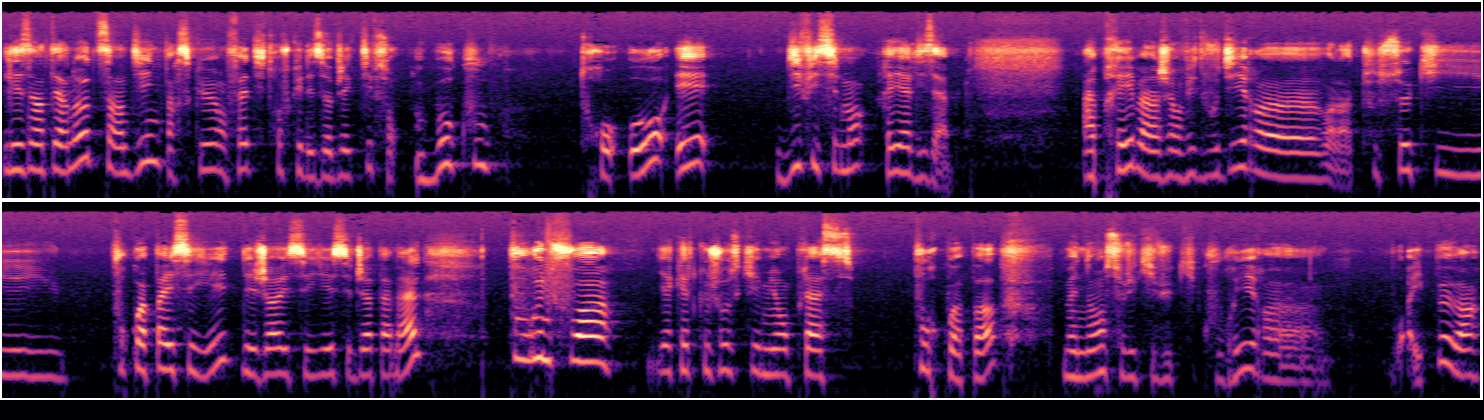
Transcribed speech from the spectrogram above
les internautes s'indignent parce que, en fait, ils trouvent que les objectifs sont beaucoup trop hauts et difficilement réalisables. Après, ben, j'ai envie de vous dire, voilà, tous ceux qui, pourquoi pas essayer? Déjà, essayer, c'est déjà pas mal. Pour une fois, il y a quelque chose qui est mis en place, pourquoi pas? Maintenant, celui qui veut qui courir, euh, il peut. Hein.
